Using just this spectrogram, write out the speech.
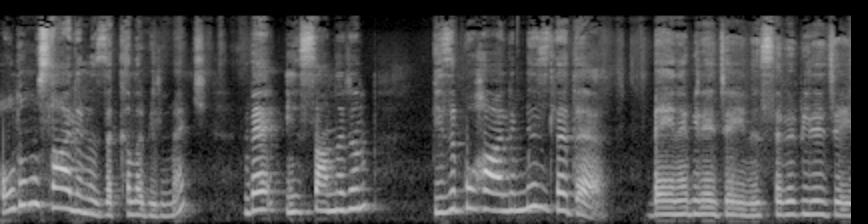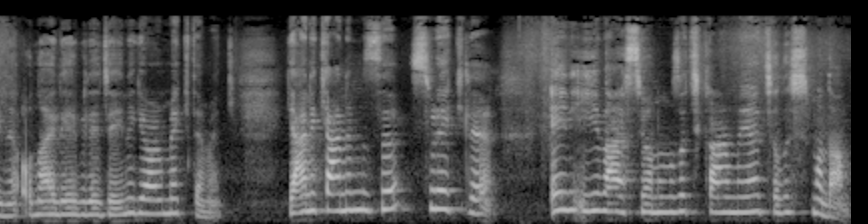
olduğumuz halimizde kalabilmek ve insanların bizi bu halimizle de beğenebileceğini, sevebileceğini, onaylayabileceğini görmek demek. Yani kendimizi sürekli en iyi versiyonumuza çıkarmaya çalışmadan,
